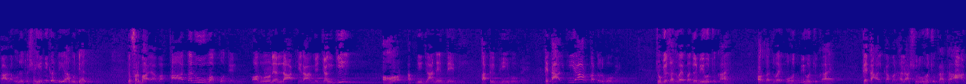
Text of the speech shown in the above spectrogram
تعالی انہیں تو شہید ہی کر دیا، ابو جہل۔ تو فرمایا وہ قاتلو و اور انہوں نے اللہ کی راہ میں جنگ کی اور اپنی جانیں دے دی۔ قتل بھی ہو گئے۔ قتال کیا اور قتل ہو گئے۔ چونکہ غزوہ بدر بھی ہو چکا ہے اور غزوہ عہد بھی ہو چکا ہے۔ قتال کا مرحلہ شروع ہو چکا تھا۔ آرم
